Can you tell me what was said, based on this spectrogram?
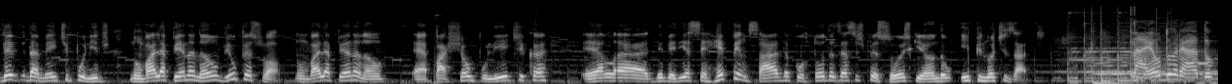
devidamente punidos. Não vale a pena, não, viu, pessoal? Não vale a pena, não. É paixão política, ela deveria ser repensada por todas essas pessoas que andam hipnotizadas. Na Eldorado,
